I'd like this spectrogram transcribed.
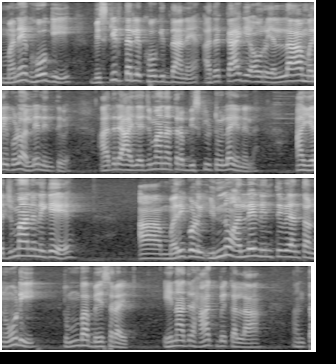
ಮನೆಗೆ ಹೋಗಿ ಬಿಸ್ಕಿಟ್ ತರ್ಲಿಕ್ಕೆ ಹೋಗಿದ್ದಾನೆ, ಅದಕ್ಕಾಗಿ ಅವರು ಎಲ್ಲ ಮರಿಗಳು ಅಲ್ಲೇ ನಿಂತಿವೆ. ಆದರೆ ಆ ಯಜಮಾನ ಹತ್ರ ಬಿಸ್ಕಿಟು ಇಲ್ಲ, ಏನಿಲ್ಲ. ಆ ಯಜಮಾನನಿಗೆ ಆ ಮರಿಗಳು ಇನ್ನೂ ಅಲ್ಲೇ ನಿಂತಿವೆ ಅಂತ ನೋಡಿ ತುಂಬ ಬೇಸರ ಆಯಿತು. ಏನಾದರೂ ಹಾಕಬೇಕಲ್ಲ ಅಂತ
